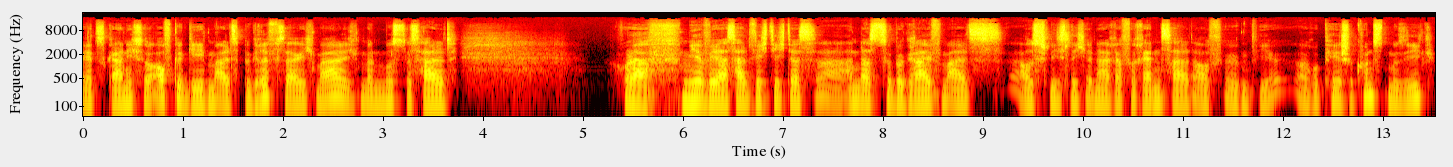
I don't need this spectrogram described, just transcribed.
jetzt gar nicht so aufgegeben als Begriff, sage ich mal. Ich, man muss das halt oder mir wäre es halt wichtig, das äh, anders zu begreifen als ausschließlich in einer Referenz halt auf irgendwie europäische Kunstmusik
